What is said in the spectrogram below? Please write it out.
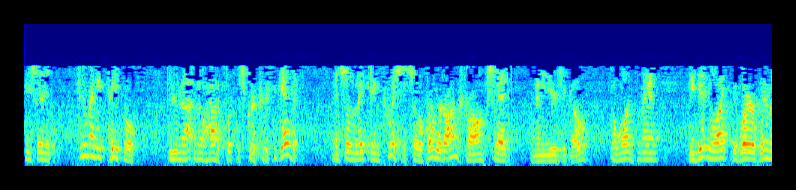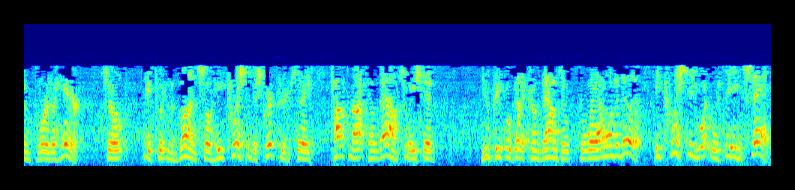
He said, too many people do not know how to put the scriptures together. And so they can twist it. So Herbert Armstrong said many years ago, the one man, he didn't like the where women wear their hair. So they put it in a bun. So he twisted the scripture and say, top knot come down. So he said, you people got to come down to the way I want to do it. He twisted what was being said.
